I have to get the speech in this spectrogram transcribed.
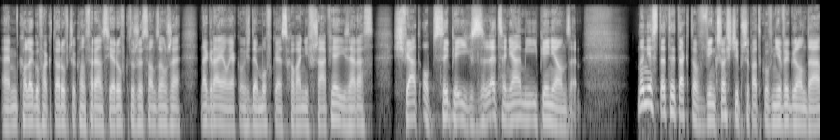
em, kolegów aktorów czy konferencjerów, którzy sądzą, że nagrają jakąś demówkę schowani w szafie i zaraz świat obsypie ich zleceniami i pieniądzem. No niestety tak to w większości przypadków nie wygląda.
